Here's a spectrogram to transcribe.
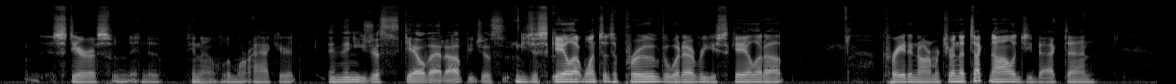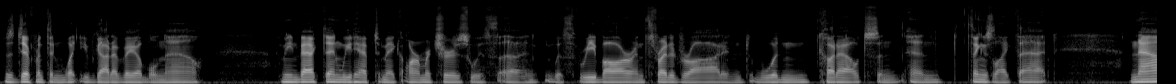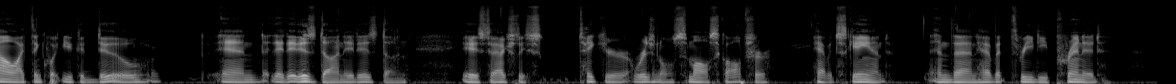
steer us into you know a little more accurate. And then you just scale that up. You just You just scale it once it's approved or whatever. You scale it up, create an armature, and the technology back then was different than what you've got available now. I mean, back then we'd have to make armatures with uh, with rebar and threaded rod and wooden cutouts and and things like that. Now, I think what you could do, and it, it is done, it is done, is to actually take your original small sculpture, have it scanned, and then have it 3D printed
